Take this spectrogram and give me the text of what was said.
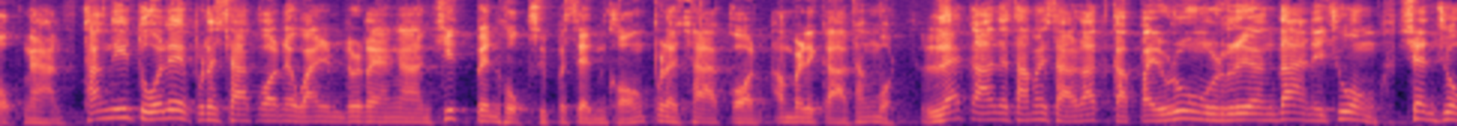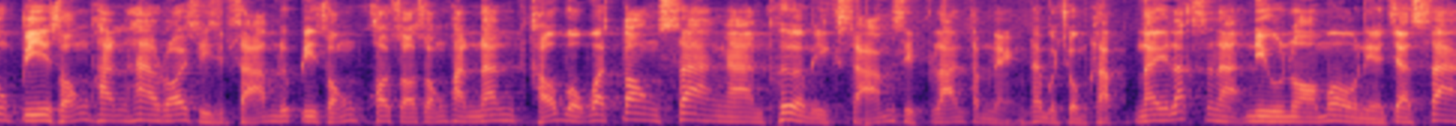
ตกงาน ทั้งนี้ตัวเลขประชากรในวัยแรงงานคิดเป็น 60%ของประชากรอเมริกาทั้งหมด และการจะทำให้สหรัฐกลับไปรุ่งเรืองได้ในช่วง เช่นช่วงปี 2543 หรือปี 2 คศ 2000 นั้น เขาบอกว่าต้องสร้างงานเพิ่มอีก 30 ล้านตำแหน่งท่านผู้ชมครับ ในลักษณะ new normal เนี่ยจะสร้าง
